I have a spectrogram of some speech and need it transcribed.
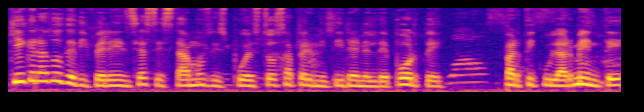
¿Qué grado de diferencias estamos dispuestos a permitir en el deporte? Particularmente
